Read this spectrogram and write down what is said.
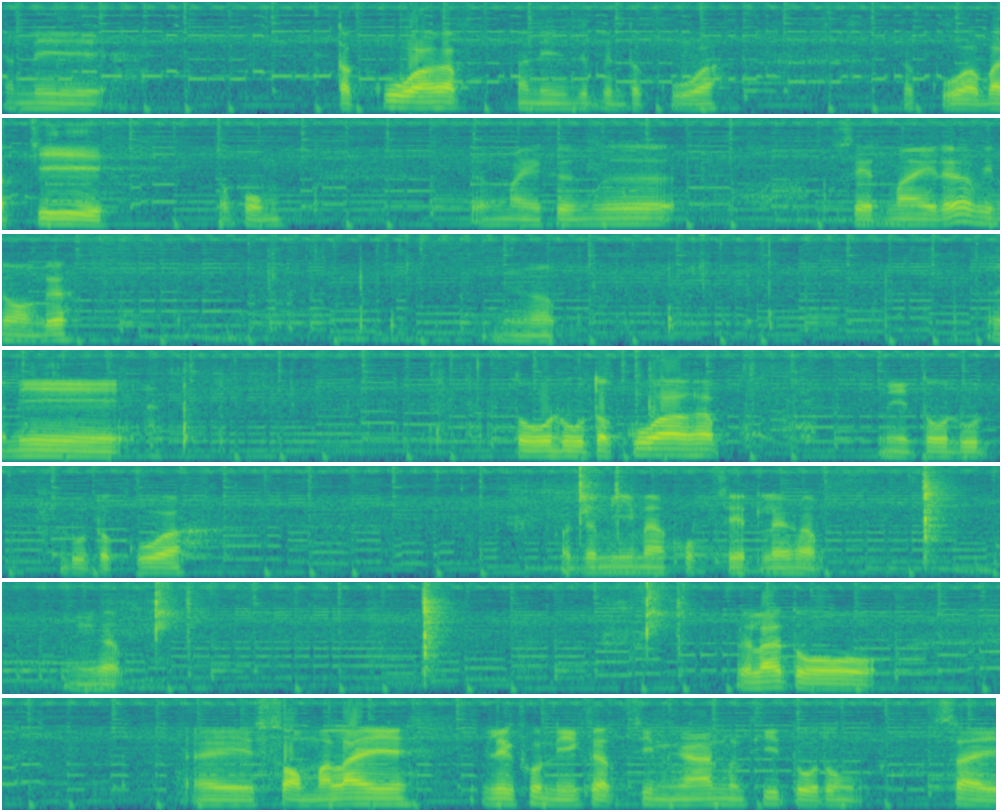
อันนี้ตะกัวครับ อันนี้จะเป็นตะกัว ตะกัวบัตจีครับผม เครื่องใหม่เครื่องมือเศษใหม่เด้อพี่น้องเด้อ นี่ครับ อันนี้ตัวดูตะกัวครับ นี่ตัวดูดู ตะกัวก็จะมีมาครบเซตเลยครับ นี่ครับ เวลาตัวไอ้สอมอะไรอิเล็กทรอนิกส์กับสินงานบางที่ตัวตรงใส่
